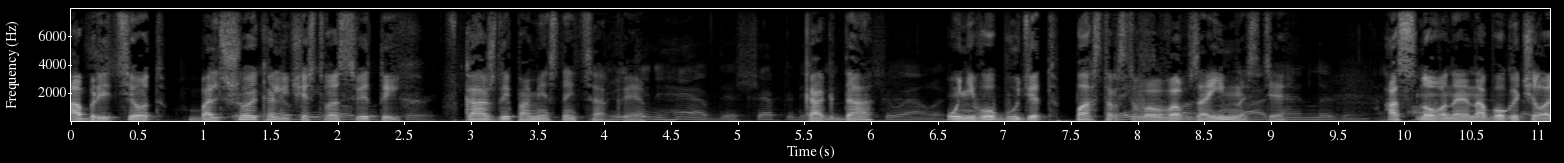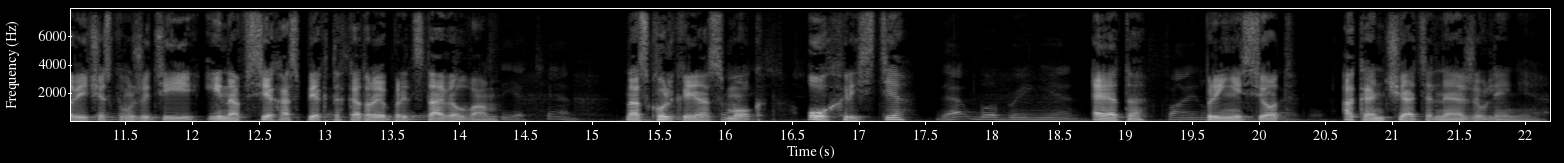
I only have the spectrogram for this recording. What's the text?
обретет большое количество святых в каждой поместной церкви, когда у него будет пасторство во взаимности, основанное на богочеловеческом житии и на всех аспектах, которые я представил вам, насколько я смог, о Христе, это принесет окончательное оживление.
